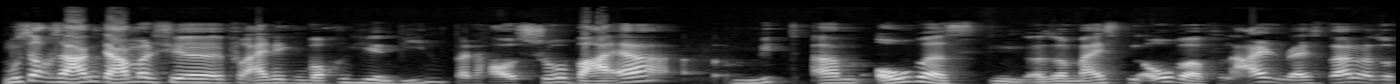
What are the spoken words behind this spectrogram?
muss auch sagen, damals hier vor einigen Wochen hier in Wien bei der Hausshow war er mit am obersten, also am meisten over von allen Wrestlern. Also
